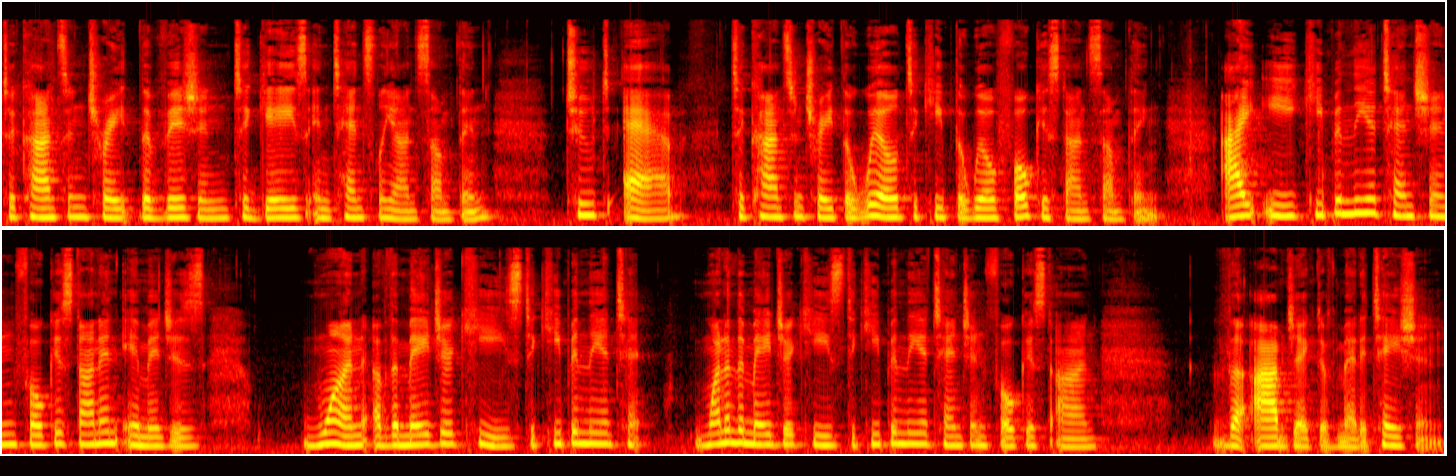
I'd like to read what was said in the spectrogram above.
to concentrate the vision to gaze intensely on something, tut ab, to concentrate the will to keep the will focused on something, i.e., keeping the attention focused on an image is one of the major keys to keeping the one of the major keys to keeping the attention focused on the object of meditation.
